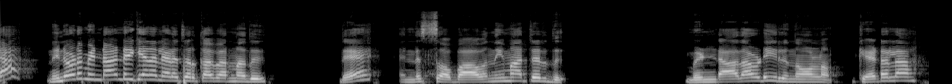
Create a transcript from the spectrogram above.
ഡാ നിന്നോട് മിണ്ടാണ്ടിരിക്കാനല്ലേ ചെറുക്കാ പറഞ്ഞത്? ദേ എന്റെ സ്വഭാവം നീ മാറ്റരുത്. മിണ്ടാതെ അവിടെ ഇരുന്നോളണം. കേട്ടല്ലോ?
